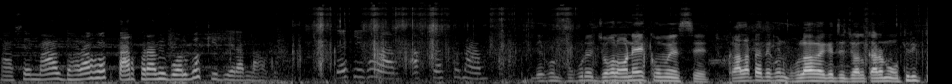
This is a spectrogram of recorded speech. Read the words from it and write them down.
হ্যাঁ সে মাছ ধরা হোক তারপর আমি বলব কি দিয়ে রান্না হবে। দেখি আস্তে আস্তে নাম। দেখুন পুকুরের জল অনেক কমে এসছে। কালারটা দেখুন ঘোলা হয়ে গেছে জল, কারণ অতিরিক্ত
